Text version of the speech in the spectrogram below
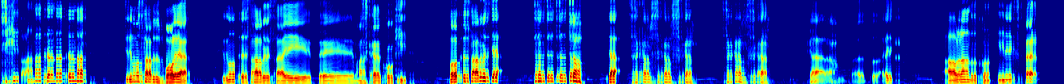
Chiquito, andate, andate, andate. Si no sabes bolear, si no te sabes ahí, este, mascar coquita, no te sabes, ya. Chao, chao, chao, chao. Ya. Sácalo, sácalo. Carajo, ahí, hablando con inexpertos.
